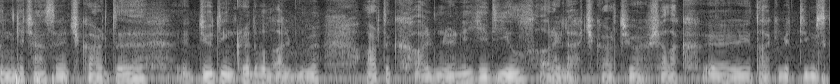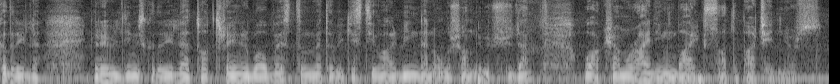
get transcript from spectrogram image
Shellack'ın geçen sene çıkardığı Dude Incredible albümü artık albümlerini 7 yıl arayla çıkartıyor Shellack. Ee, takip ettiğimiz kadarıyla, görebildiğimiz kadarıyla Todd Trainer, Bob Weston ve tabii ki Steve Albin'den oluşan üçlüden bu akşam Riding Bikes adlı parça dinliyoruz.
